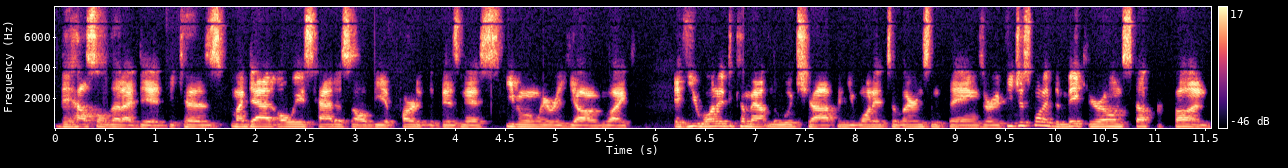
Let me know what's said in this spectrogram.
the household that I did because my dad always had us all be a part of the business even when we were young. Like if you wanted to come out in the wood shop and you wanted to learn some things, or if you just wanted to make your own stuff for fun,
